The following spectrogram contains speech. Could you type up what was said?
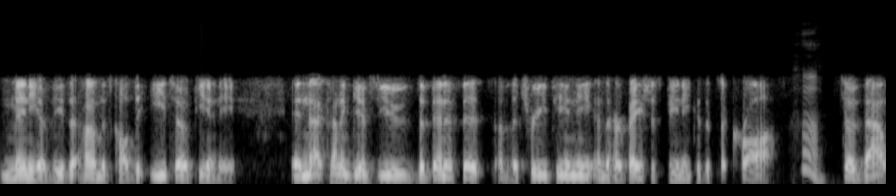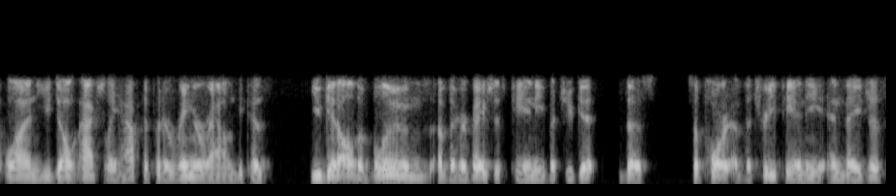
many of these at home, is called the Itoh peony. And that kind of gives you the benefits of the tree peony and the herbaceous peony because it's a cross. Huh. So that one you don't actually have to put a ring around because you get all the blooms of the herbaceous peony, but you get the support of the tree peony, and they just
